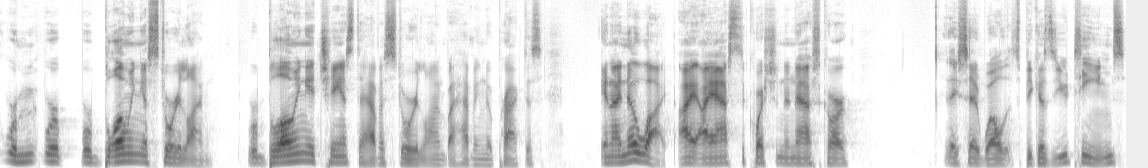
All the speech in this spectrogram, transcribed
we're, we're, we're blowing a storyline. We're blowing a chance to have a storyline by having no practice. And I know why. I, I asked the question in NASCAR. They said, well, it's because you teams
